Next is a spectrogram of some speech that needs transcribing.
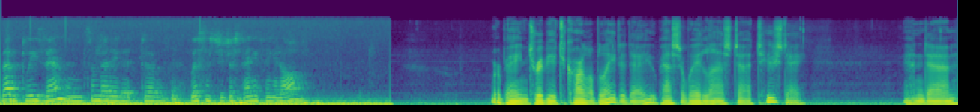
Better please them than somebody that uh, listens to just anything at all. We're paying tribute to Carla Bley today, who passed away last uh, Tuesday. And um,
